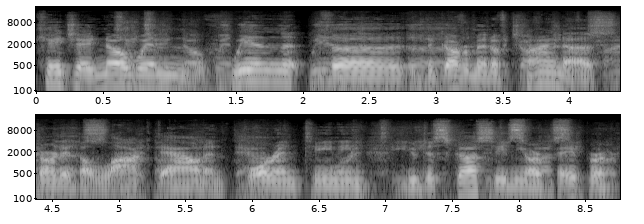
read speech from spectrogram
KJ, Noh, when when the the government of China started the lockdown and quarantining, you discuss in your paper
